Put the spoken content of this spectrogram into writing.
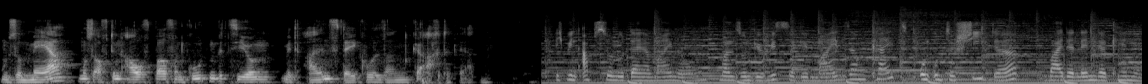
umso mehr muss auf den Aufbau von guten Beziehungen mit allen Stakeholdern geachtet werden. Ich bin absolut deiner Meinung, mal so eine gewisse Gemeinsamkeit und Unterschiede beider Länder kennen,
